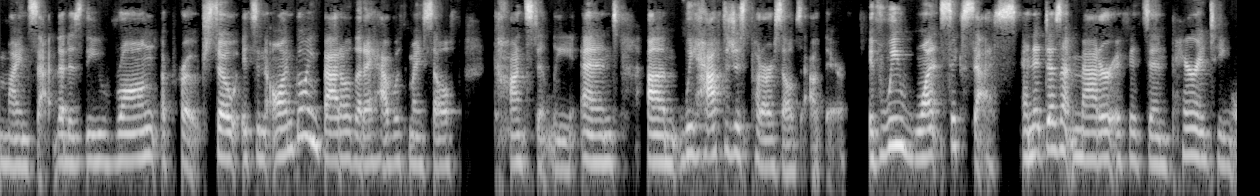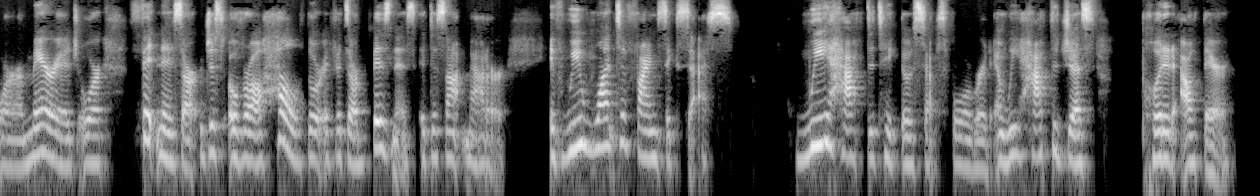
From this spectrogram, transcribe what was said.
mindset. That is the wrong approach. So it's an ongoing battle that I have with myself constantly. And um, we have to just put ourselves out there. If we want success, and it doesn't matter if it's in parenting or our marriage or fitness or just overall health or if it's our business, it does not matter. If we want to find success, we have to take those steps forward and we have to just put it out there,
